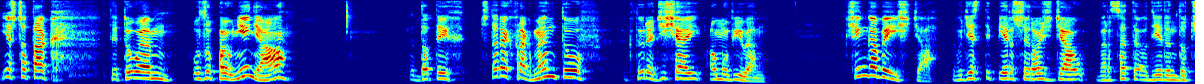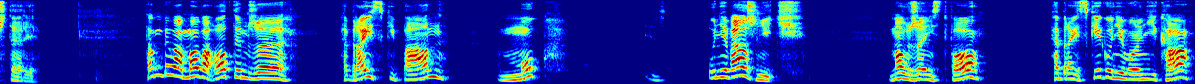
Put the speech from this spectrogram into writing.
Jeszcze tak tytułem uzupełnienia do tych czterech fragmentów, które dzisiaj omówiłem. Księga Wyjścia, 21 rozdział, wersety od 1 do 4. Tam była mowa o tym, że hebrajski pan mógł unieważnić małżeństwo hebrajskiego niewolnika,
